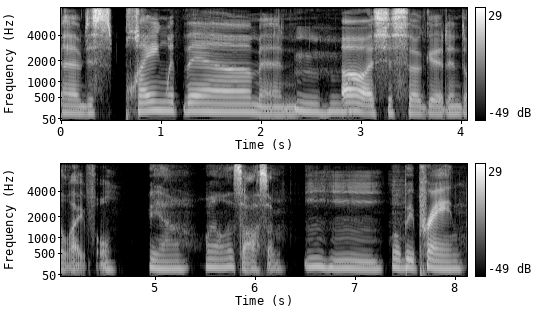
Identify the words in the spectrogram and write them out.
uh, just playing with them, and Mhm. oh, it's just so good and delightful. Yeah. Well, that's awesome. Mm-hmm. We'll be praying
